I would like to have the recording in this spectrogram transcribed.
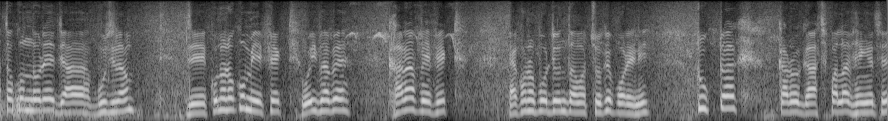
এতক্ষণ ধরে যা বুঝলাম যে কোনো রকম এফেক্ট ওইভাবে খারাপ এফেক্ট এখনও পর্যন্ত আমার চোখে পড়েনি। টুকটাক কারোর গাছপালা ভেঙেছে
